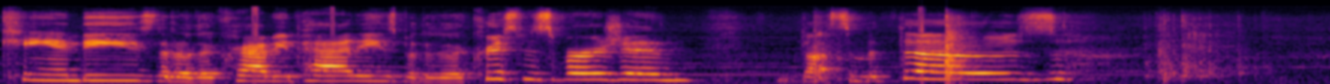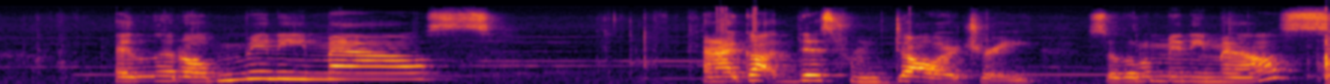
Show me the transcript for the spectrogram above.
candies that are the Krabby Patties, but they're the Christmas version. Got some of those. A little Minnie Mouse. And I got this from Dollar Tree. So little Minnie Mouse.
